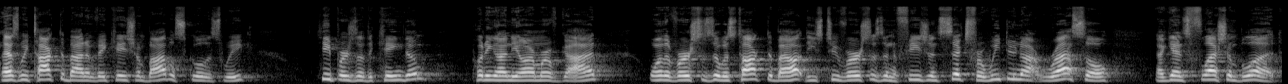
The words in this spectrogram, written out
As we talked about in Vacation Bible School this week, keepers of the kingdom, putting on the armor of God. One of the verses that was talked about, these two verses in Ephesians 6 For we do not wrestle against flesh and blood,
